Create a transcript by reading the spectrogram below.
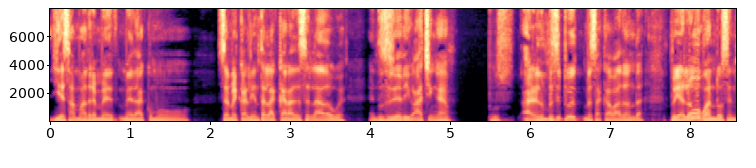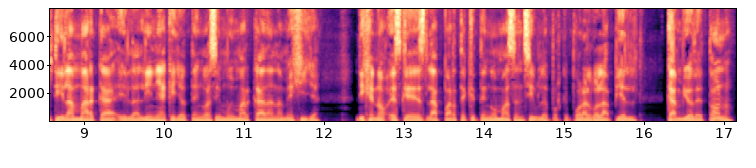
y esa madre me, me da como, se me calienta la cara de ese lado, güey. Entonces yo digo, ah, chinga, pues en un principio me sacaba de onda, pero ya luego cuando sentí la marca y la línea que yo tengo así muy marcada en la mejilla, dije, no, es que es la parte que tengo más sensible porque por algo la piel cambió de tono.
